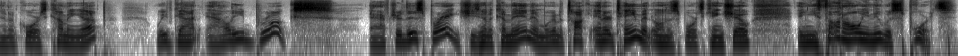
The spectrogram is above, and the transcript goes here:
And of course, coming up, we've got Ally Brooks after this break. She's going to come in and we're going to talk entertainment on the Sports King Show. And you thought all we knew was sports.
